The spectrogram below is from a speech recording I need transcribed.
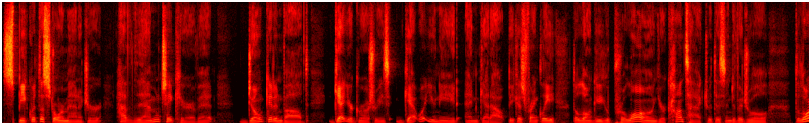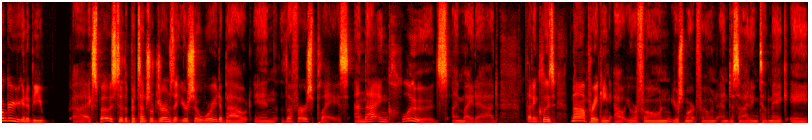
speak with the store manager, have them take care of it. Don't get involved get your groceries, get what you need, and get out. Because frankly, the longer you prolong your contact with this individual, the longer you're going to be uh, exposed to the potential germs that you're so worried about in the first place. And that includes, I might add, that includes not breaking out your phone, your smartphone, and deciding to make a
